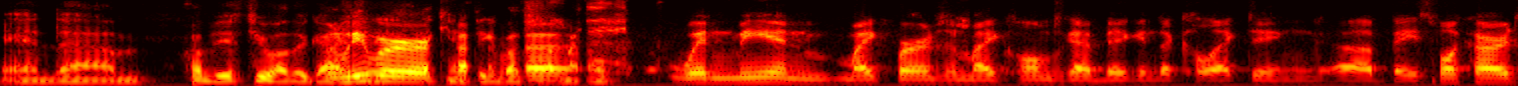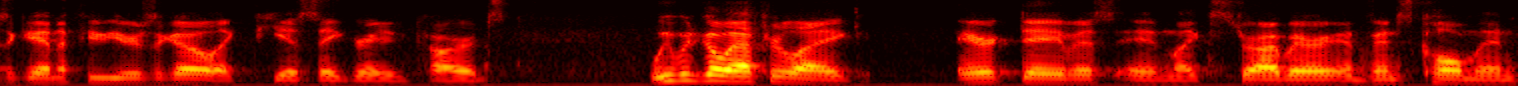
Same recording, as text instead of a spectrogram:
and um, probably a few other guys. we were, I, can't think about. the top of my head. When me and Mike Burns and Mike Holmes got big into collecting uh, baseball cards again a few years ago, like PSA graded cards, we would go after like Eric Davis and like Strawberry and Vince Coleman.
